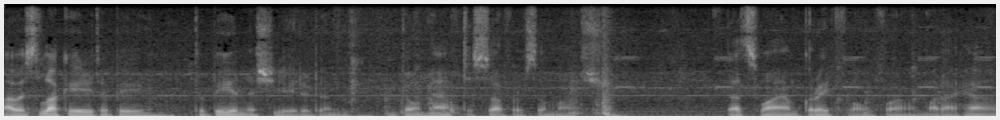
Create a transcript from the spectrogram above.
I was lucky to be to be initiated and don't have to suffer so much. That's why I'm grateful for what I have.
